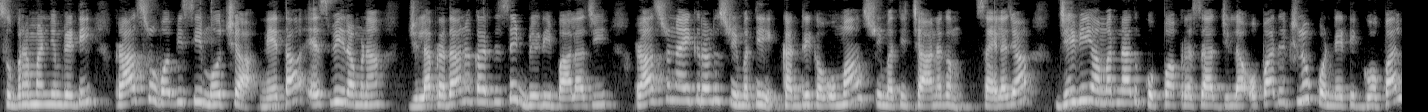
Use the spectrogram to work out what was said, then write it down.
Subrahmanyam Reddy రాష్ట్ర ఓబీసీ మోర్చా నేత ఎస్వి రమణ జిల్లా ప్రధాన కార్యదర్శి బిడి బాలాజీ రాష్ట్ర నాయకురాలు శ్రీమతి కండ్రిక ఉమా శ్రీమతి చానగం శైలజ జీవి అమర్నాథ్ కుప్ప ప్రసాద్ జిల్లా ఉపాధ్యక్షులు కొండేటి గోపాల్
